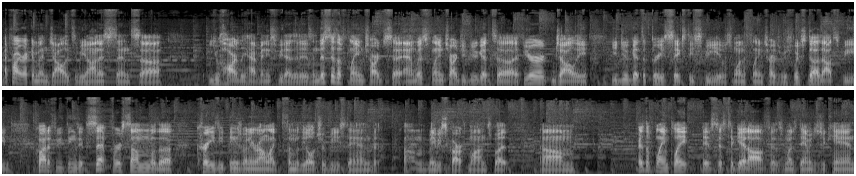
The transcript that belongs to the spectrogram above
I'd probably recommend Jolly to be honest, since uh, you hardly have any speed as it is. And this is a Flame Charge set, and with Flame Charge, you do get to, if you're Jolly, you do get to 360 speed with one Flame Charge, which, which does outspeed quite a few things, except for some of the crazy things running around, like some of the Ultra Beast and um, maybe Scarfmons, but um, there's a flame plate. It's just to get off as much damage as you can.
